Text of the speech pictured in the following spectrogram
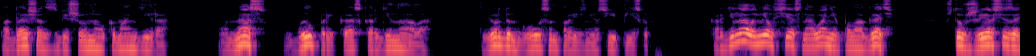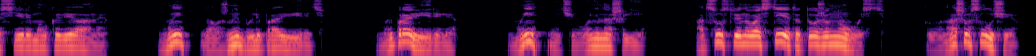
подальше от взбешенного командира. «У нас был приказ кардинала», — твердым голосом произнес епископ. Кардинал имел все основания полагать, что в Жерсе засели молковианы. Мы должны были проверить. Мы проверили. Мы ничего не нашли. Отсутствие новостей – это тоже новость. В нашем случае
